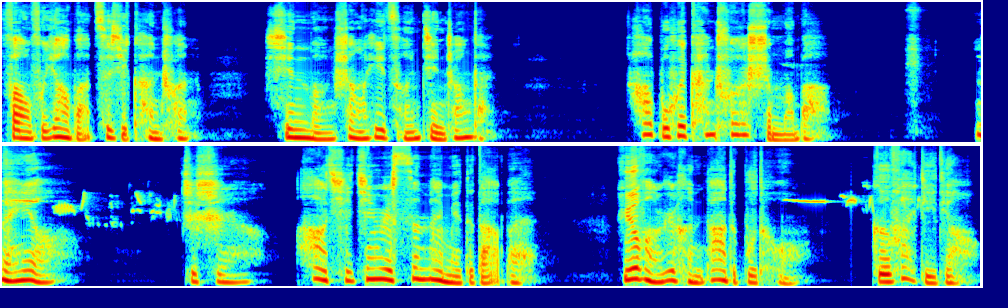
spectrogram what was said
仿佛要把自己看穿，心蒙上了一层紧张感。他不会看出了什么吧？没有，只是好奇今日四妹妹的打扮，与往日很大的不同，格外低调。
